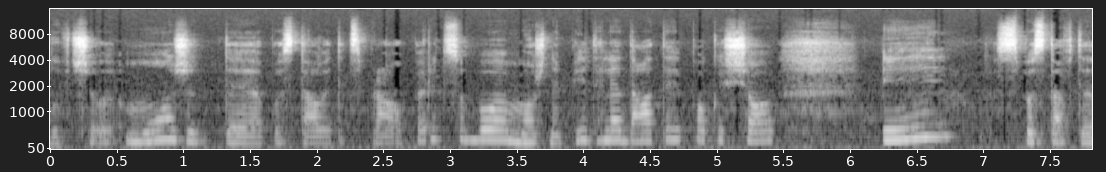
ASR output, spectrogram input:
вивчили. Можете поставити це право перед собою, можна підглядати поки що. І поставте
